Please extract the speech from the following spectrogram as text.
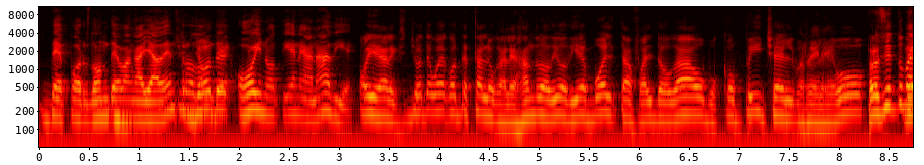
de por dónde van allá adentro, Yo donde te- hoy no tiene a nadie. Oye, Alex, yo te voy a contestar lo que Alejandro dio 10 vueltas, fue al dogado, buscó pitcher, relevó. Pero si tú me Después-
